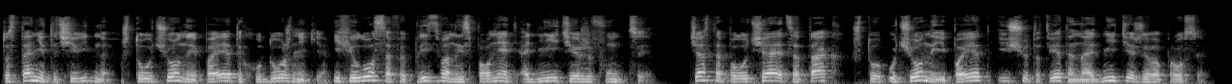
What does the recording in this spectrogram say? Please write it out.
то станет очевидно, что ученые, поэты, художники и философы призваны исполнять одни и те же функции. Часто получается так, что ученый и поэт ищут ответы на одни и те же вопросы –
